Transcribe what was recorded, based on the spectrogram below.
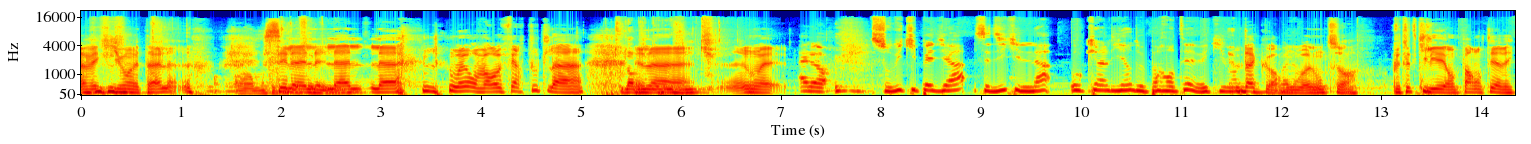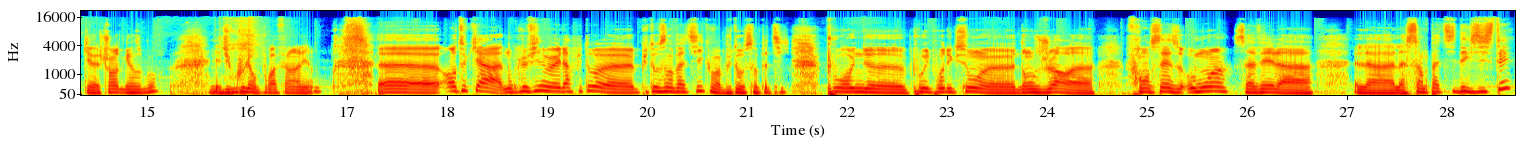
avec Yvan Attal. Moi, C'est la, la, la, la- ouais, on va refaire toute la, Toute la- ouais, Alors, sur Wikipédia, c'est dit qu'il n'a aucun lien de parenté avec Yvan. Attal. D'accord, Voilà. bon, bah, on te saura. Peut-être qu'il est en parenté avec euh, Charlotte Gainsbourg. Et du coup, là, on pourra faire un lien. Euh, en tout cas, donc le film avait l'air plutôt euh, plutôt sympathique, enfin plutôt sympathique pour une euh, pour une production euh, dans ce genre euh, française. Au moins, ça avait la la, la sympathie d'exister.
